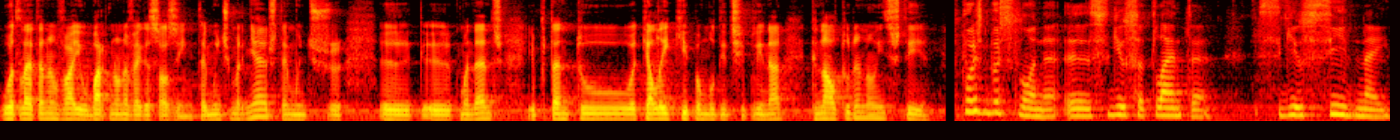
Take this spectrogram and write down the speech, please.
o atleta não vai, o barco não navega sozinho. Tem muitos marinheiros, tem muitos uh, uh, comandantes e, portanto, aquela equipa multidisciplinar que na altura não existia. Depois de Barcelona, uh, seguiu-se Atlanta, seguiu-se Sydney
